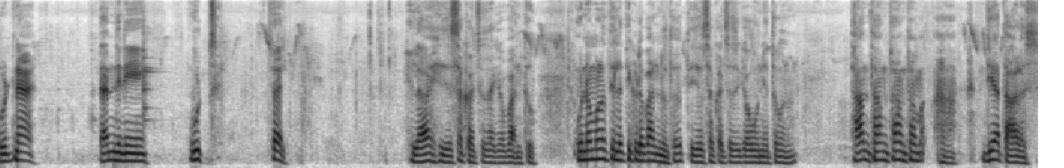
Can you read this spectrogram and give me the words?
उठ ना. नंदिनी उठ. चल. हिला हिच्या सकाळच्या जागेवर बांधतो. उन्हामुळं तिला तिकडं बांधलं होतं. तिच्या सकाळच्या जागेवर ऊन येतं म्हणून. थांब थांब थांब थांब. हां दे आता आळस.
